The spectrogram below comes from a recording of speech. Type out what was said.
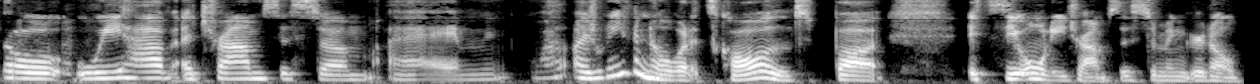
so we have a tram system. Um, well, I don't even know what it's called, but it's the only tram system in Grenoble,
